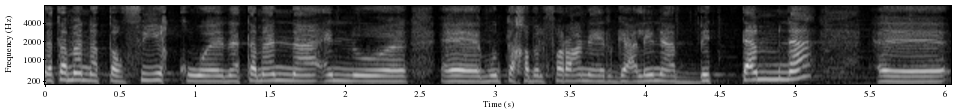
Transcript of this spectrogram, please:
نتمنى التوفيق ونتمنى إنه منتخب الفراعنة يرجع لنا بالتامنه آه،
